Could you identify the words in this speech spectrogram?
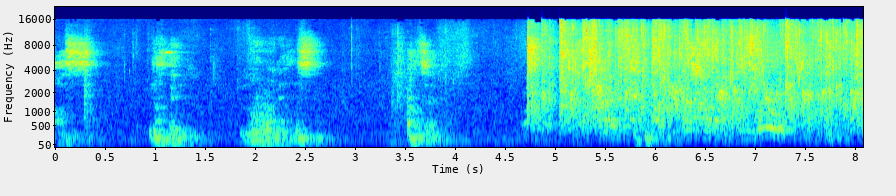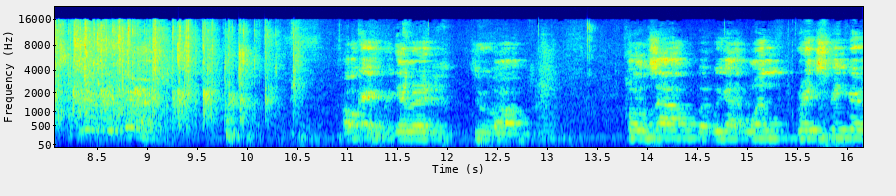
us, nothing, no one else. That's it. Okay, we're getting ready to um, close out, but we got one great speaker.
